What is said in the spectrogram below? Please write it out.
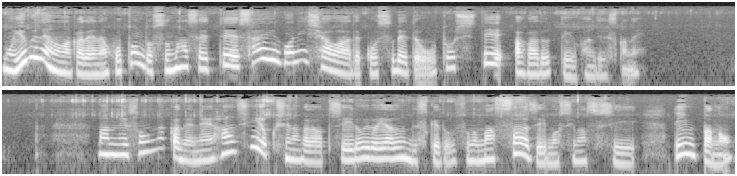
もう湯船の中でねほとんど済ませて最後にシャワーでこう全てを落として上がるっていう感じですかね。まあねその中でね半身浴しながら私いろいろやるんですけどそのマッサージもしますしリンパの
